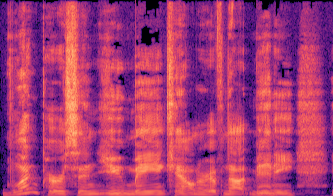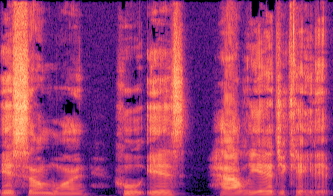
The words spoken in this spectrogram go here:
one person you may encounter, if not many, is someone who is highly educated,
